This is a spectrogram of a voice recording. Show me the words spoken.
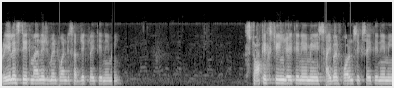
రియల్ ఎస్టేట్ మేనేజ్మెంట్ వంటి సబ్జెక్టులు అయితేనేమి స్టాక్ ఎక్స్చేంజ్ అయితేనేమి సైబర్ ఫారెన్సిక్స్ అయితేనేమి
